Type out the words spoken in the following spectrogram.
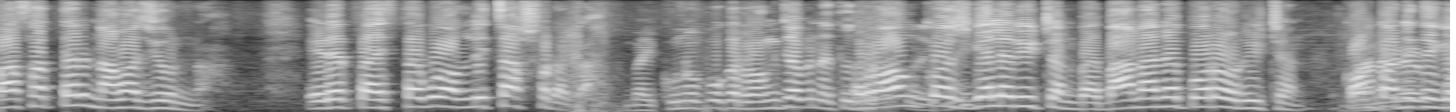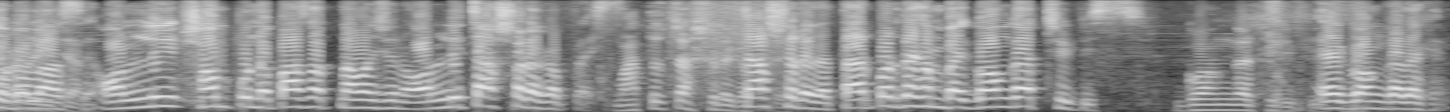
পাঁচ হাতের নামাজি অন্য এটার প্রাইস থাকবে অনলি চারশো টাকা। ভাই কোনো প্রকার রং যাবে না তো রং কস গেলে রিটার্ন ভাই বানানোর পরও রিটার্ন কোম্পানি থেকে বলা আছে অনলি সম্পূর্ণ পাঁচ হাত নামার জন্য অনলি চারশো টাকা প্রাইস মাত্র চারশো টাকা চারশো টাকা। তারপর দেখেন ভাই Ganga three piece Ganga three piece এই গঙ্গা দেখেন।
